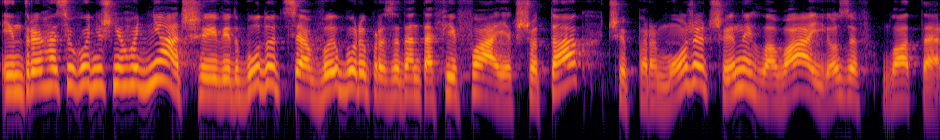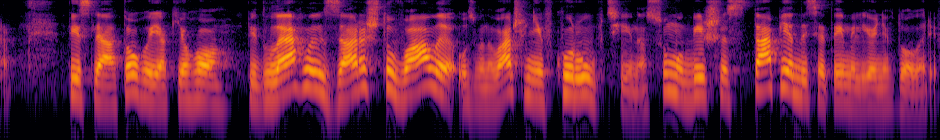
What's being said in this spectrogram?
Інтрига сьогоднішнього дня. Чи відбудуться вибори президента ФІФА? Якщо так, чи переможе чинний глава Йозеф Блатер? Після того, як його підлеглих заарештували у звинуваченні в корупції на суму більше 150 мільйонів доларів.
